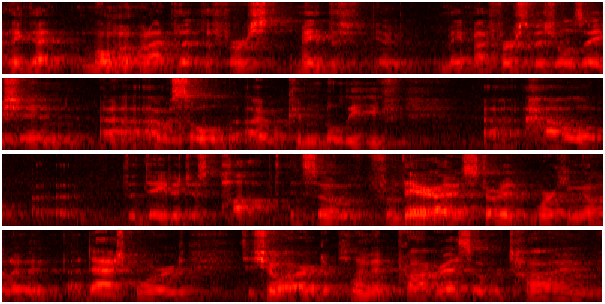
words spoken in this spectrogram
I think that moment when I put the first made the you know made my first visualization, uh, I was sold. I couldn't believe uh, how uh, the data just popped. And so from there, I started working on a, a dashboard to show our deployment progress over time.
